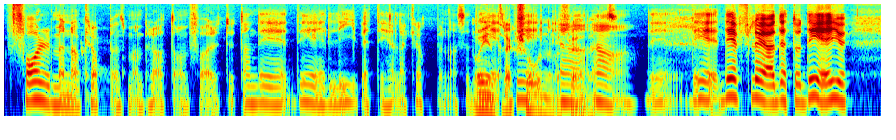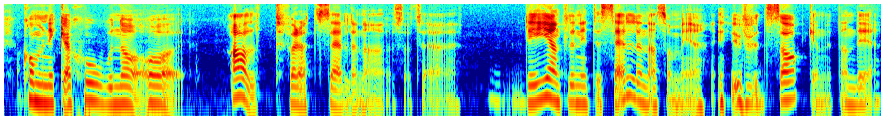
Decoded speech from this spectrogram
formen av kroppen som man pratade om förut. Utan det är, det är livet i hela kroppen. Alltså Och det, interaktionen det, och flödet. Ja, ja det, det, det är flödet och det är ju kommunikation och, och allt för att cellerna, så att säga. Det är egentligen inte cellerna som är huvudsaken. Utan det är,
